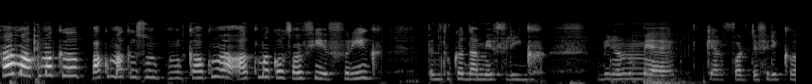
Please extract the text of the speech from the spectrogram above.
Am acum că acum că sunt că acum acum că o să-mi fie frig, pentru că da mi-e frig. Bine, nu mi-e chiar foarte frig că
